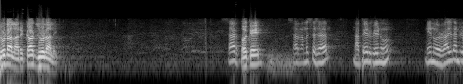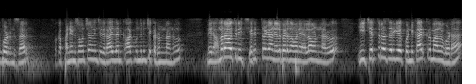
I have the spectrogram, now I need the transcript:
చూడాలి ఆ రికార్డ్ చూడాలి. సార్. ఓకే. సార్ నమస్తే సార్. నా పేరు వేణు. నేను రాజధాని రిపోర్టర్ని సార్. ఒక పన్నెండు సంవత్సరాల నుంచి రాజధాని కాకముందు నుంచి ఇక్కడ ఉన్నాను. మీరు అమరావతిని చరిత్రగా నిలబెడదామని ఎలా ఉన్నారు? ఈ చరిత్రలో జరిగే కొన్ని కార్యక్రమాలను కూడా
